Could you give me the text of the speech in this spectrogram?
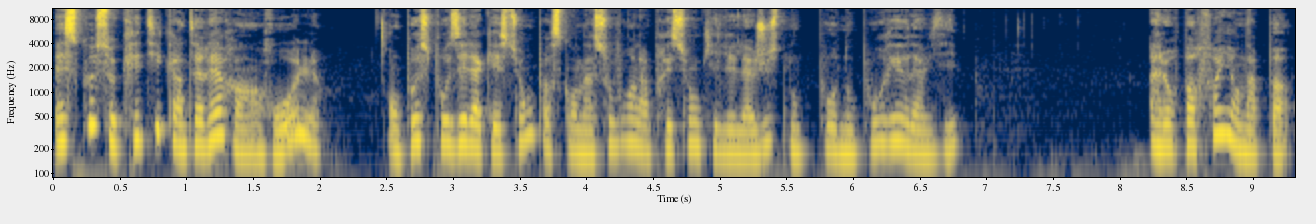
Est-ce que ce critique intérieur a un rôle? On peut se poser la question parce qu'on a souvent l'impression qu'il est là juste pour nous pourrir la vie. Alors parfois il n'y en a pas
